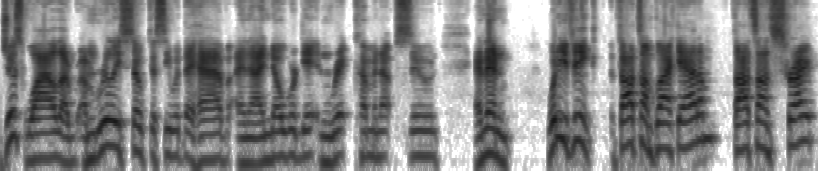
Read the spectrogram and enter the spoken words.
just wild. I'm, I'm really stoked to see what they have. And I know we're getting Rick coming up soon. And then what do you think? Thoughts on Black Adam? Thoughts on Stripe?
